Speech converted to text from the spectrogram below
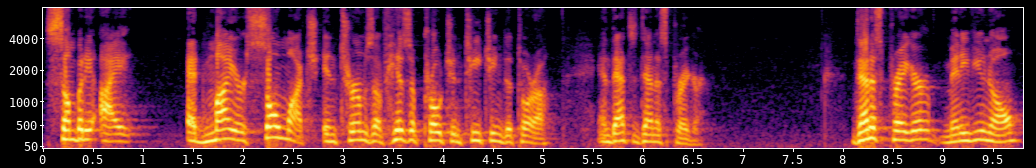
somebody I admire so much in terms of his approach in teaching the Torah, and that's Dennis Prager. Dennis Prager, many of you know,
